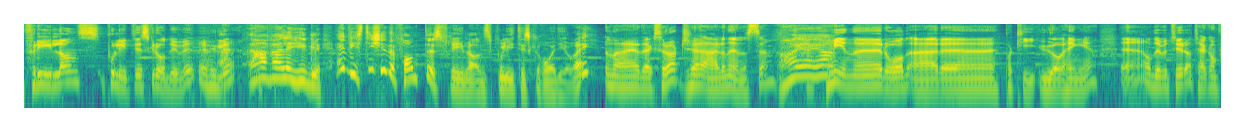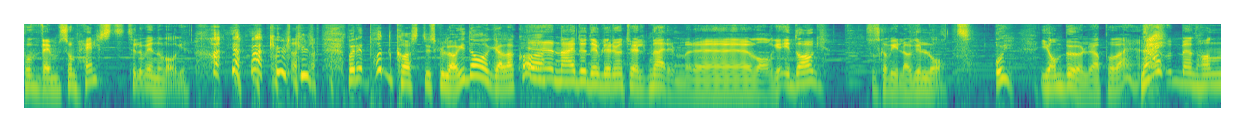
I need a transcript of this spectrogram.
Frilans politisk rådgiver. Hyggelig. Ja, Veldig hyggelig. Jeg visste ikke det fantes frilanspolitiske rådgivere. jeg. Nei, det er ikke så rart. Jeg er den eneste. Ah, ja, ja. Mine råd er eh, partiuavhengige. Eh, og det betyr at jeg kan få hvem som helst til å vinne valget. Ja, kult, kult. Var det podkast du skulle lage i dag, eller hva? Eh, nei, du, det blir eventuelt nærmere valget. I dag så skal vi lage låt. Oi, Jan Bøhler er på vei, Nei. men han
